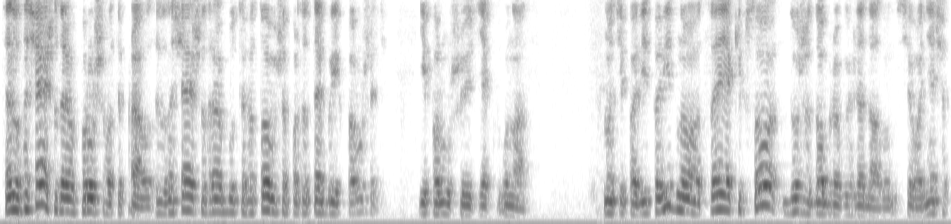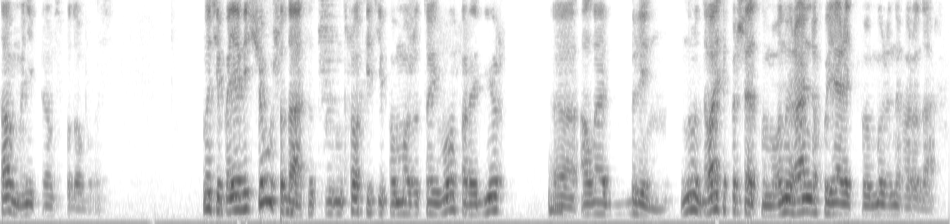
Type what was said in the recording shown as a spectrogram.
Це не означає, що треба порушувати правила. Це означає, що треба бути готовим, що проти тебе їх порушать і порушують, як у нас. Ну, типа, відповідно, це як і ПСО дуже добре виглядало сьогодні. Я читав, мені прям сподобалось. Ну, типа, я відчув, що да, це трохи, типу, може, той во, перебір. е, Але, блін, ну давайте по-чесному, вони реально хуярять по мирних городах.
